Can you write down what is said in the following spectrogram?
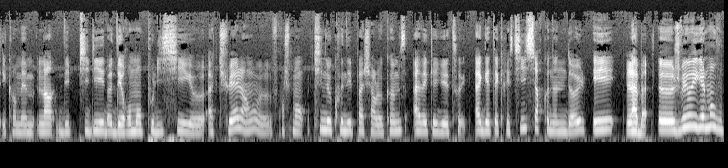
est quand même l'un des piliers euh, des romans policiers actuels. hein. Franchement, qui ne connaît pas Sherlock Holmes avec Agatha, Christie, Sir Conan Doyle et la base Je vais également vous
